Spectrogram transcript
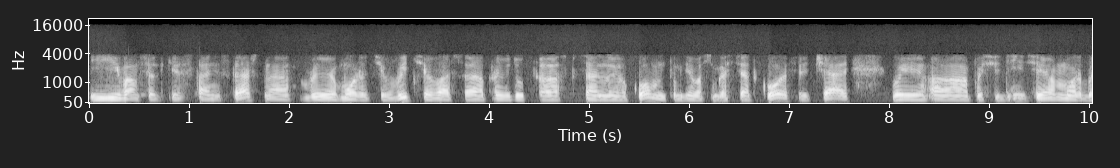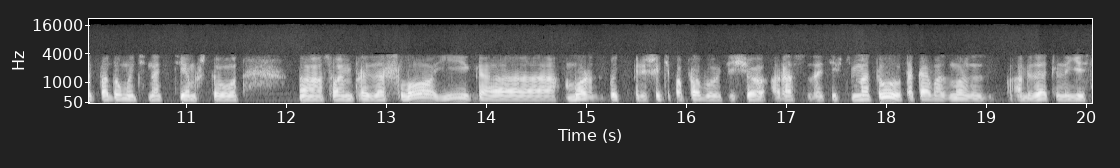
и вам все-таки станет страшно, вы можете выйти, вас а, проведут а, специальную комнату, где вас угостят кофе, чай, вы а, посидите, может быть, подумайте над тем, что а, с вами произошло, и, а, может быть, решите попробовать еще раз зайти в темноту. Такая возможность обязательно есть.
